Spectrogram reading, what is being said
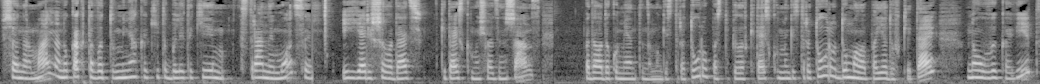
все нормально, но как-то вот у меня какие-то были такие странные эмоции, и я решила дать китайскому еще один шанс. Подала документы на магистратуру, поступила в китайскую магистратуру, думала, поеду в Китай, но, увы, ковид,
